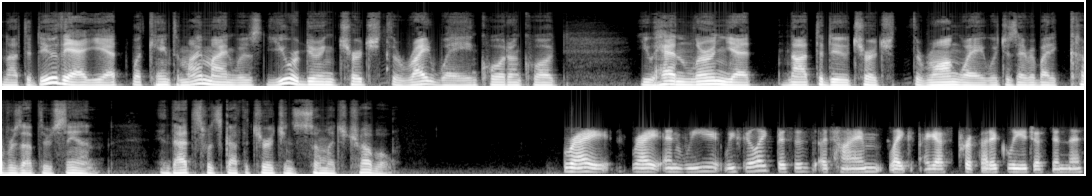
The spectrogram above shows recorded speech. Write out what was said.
not to do that yet. What came to my mind was you were doing church the right way and quote unquote, you hadn't learned yet not to do church the wrong way, which is everybody covers up their sin. And that's what's got the church in so much trouble. Right, right. And we we feel like this is a time like I guess prophetically just in this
